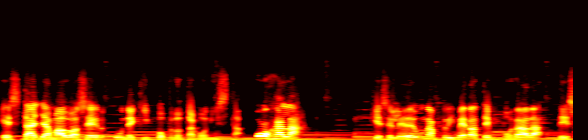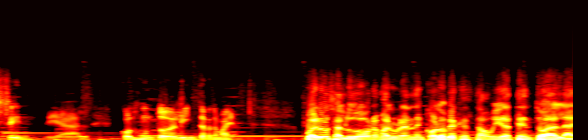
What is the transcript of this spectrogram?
está llamado a ser un equipo protagonista. Ojalá que se le dé una primera temporada decente al conjunto del Inter de Miami. Bueno, saludo ahora a Maluranda en Colombia, que ha estado muy atento a la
